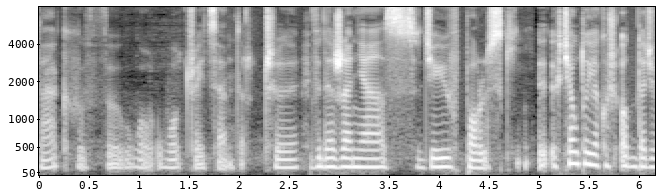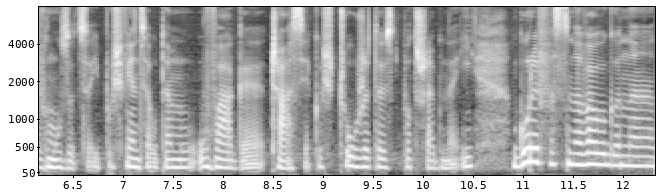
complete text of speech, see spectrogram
tak, w World Trade Center, czy wydarzenia z dziejów Polski. Chciał to jakoś oddać w muzyce i poświęcał temu uwagę, czas, jakoś czuł, że to jest potrzebne. I góry fascynowały go na,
